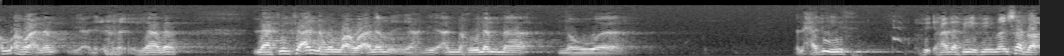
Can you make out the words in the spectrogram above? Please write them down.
الله أعلم يعني هذا. لكن كأنه الله أعلم يعني أنه لما أنه الحديث في هذا في في من سبق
